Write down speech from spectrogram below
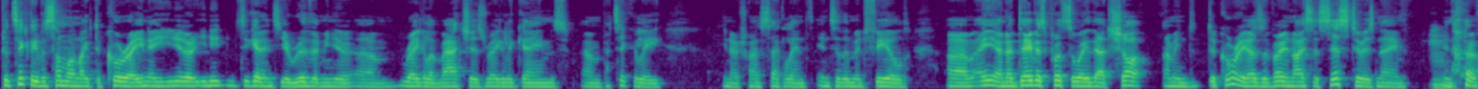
particularly for someone like Doucouré, you know, you know, you need to get into your rhythm in your um, regular matches, regular games, um, particularly, you know, trying to settle in, into the midfield. Um, and, you know, Davies puts away that shot. I mean, Doucouré has a very nice assist to his name. Mm, you know,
